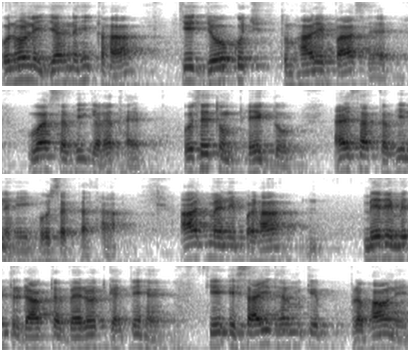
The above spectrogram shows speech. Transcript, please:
उन्होंने यह नहीं कहा कि जो कुछ तुम्हारे पास है, वह सभी गलत है। उसे तुम फेंक दो, ऐसा कभी नहीं हो सकता था। आज मैंने पढ़ा, मेरे मित्र डॉक्टर बैरोत कहते हैं कि ईसाई धर्म के प्रभाव ने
